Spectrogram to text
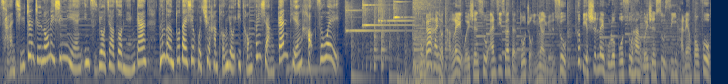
产期正值农历新年，因此又叫做年柑。等等，多带些回去，和朋友一同分享甘甜好滋味。柑含有糖类、维生素、氨基酸等多种营养元素，特别是类胡萝卜素和维生素 C 含量丰富，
